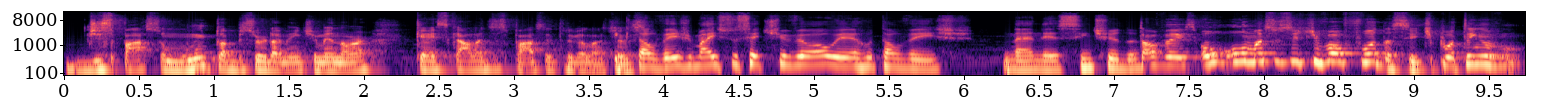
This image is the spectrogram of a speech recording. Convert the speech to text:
de espaço muito absurdamente menor que a escala de espaço entre galáxias. E talvez mais suscetível ao erro, talvez, né, nesse sentido. Talvez. Ou, ou mais suscetível ao foda-se. Tipo, eu tenho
